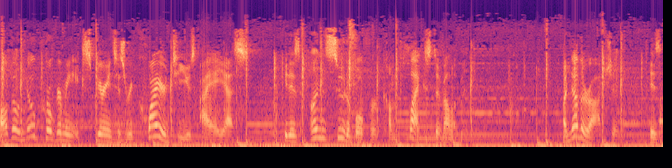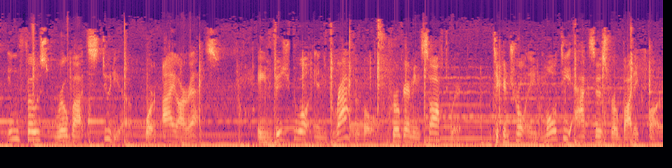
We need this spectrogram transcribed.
Although no programming experience is required to use IAS, it is unsuitable for complex development. Another option is INNFOS Robot Studio, or IRS, a visual and graphical programming software to control a multi axis robotic arm.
